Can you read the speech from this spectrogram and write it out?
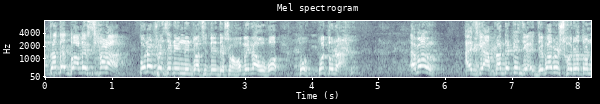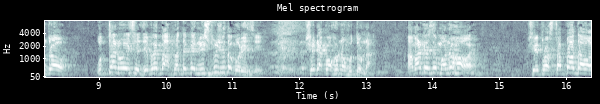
আপনাদের দলের ছাড়া কোনো প্রেসিডেন্ট নির্বাচিত দেশে হবে না হতো না। এবং আজকে আপনাদেরকে যেভাবে স্বৈরতন্ত্র উত্থান হয়েছে, যেভাবে আপনাদেরকে নিষ্পেষিত করেছে, সেটা কখনো হতো না। আমার কাছে মনে হয় সেই প্রস্তাবটা দেওয়া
